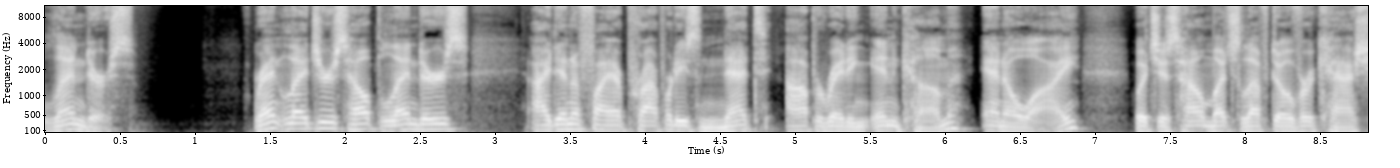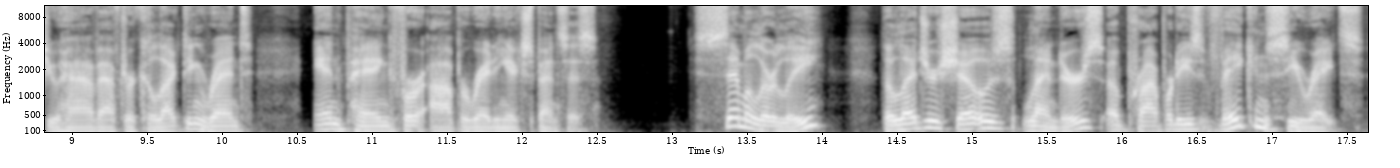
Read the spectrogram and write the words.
Lenders. Rent ledgers help lenders identify a property's net operating income, NOI, which is how much leftover cash you have after collecting rent and paying for operating expenses. Similarly, the ledger shows lenders a property's vacancy rates.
